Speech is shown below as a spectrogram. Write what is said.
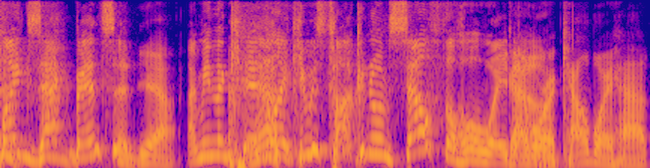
Mike Zach Benson? Yeah. I mean, the kid, like, he was talking to himself the whole way Guy down. wore a cowboy hat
